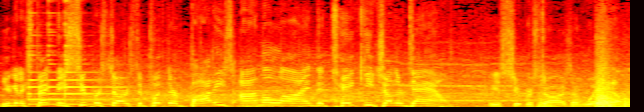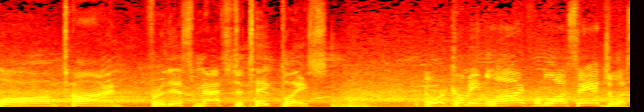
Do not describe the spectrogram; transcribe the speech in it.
You can expect these superstars to put their bodies on the line to take each other down. These superstars have waited a long time for this match to take place. And we're coming live from Los Angeles.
